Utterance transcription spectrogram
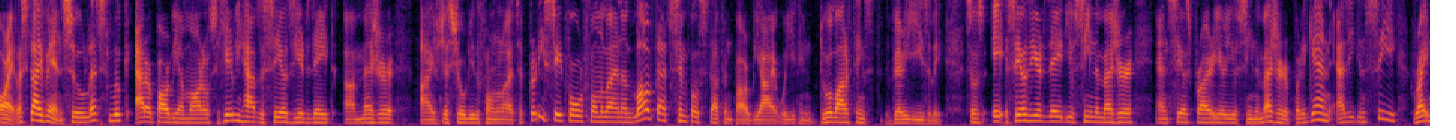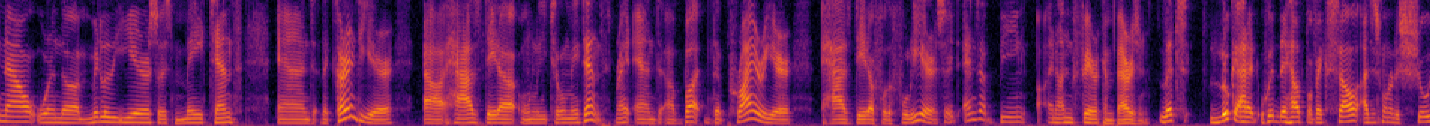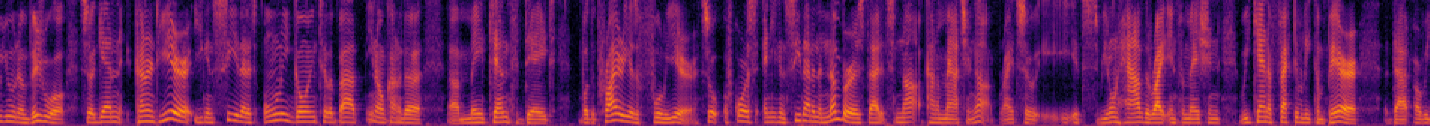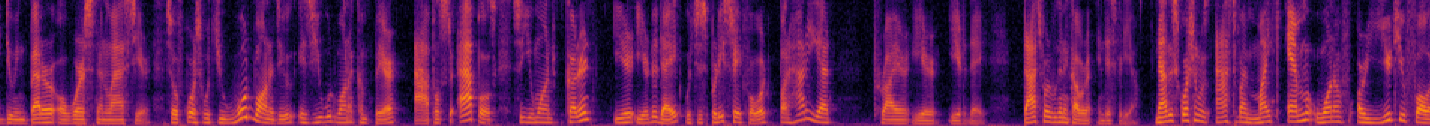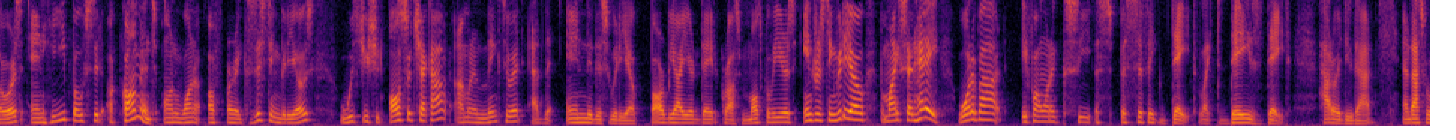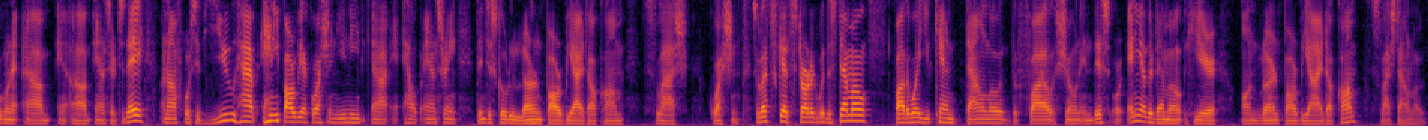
All right, let's dive in. So let's look at our Power BI model. So here we have the sales year to date uh, measure I just showed you the formula. It's a pretty straightforward formula, and I love that simple stuff in Power BI where you can do a lot of things very easily. So sales year to date, you've seen the measure, and sales prior year, you've seen the measure. But again, as you can see, right now we're in the middle of the year, so it's May 10th, and the current year uh, has data only till May 10th, right? And uh, but the prior year has data for the full year, so it ends up being an unfair comparison. Let's look at it with the help of Excel. I just wanted to show you in a visual. So again, current year, you can see that it's only going till about, you know, kind of the uh, May 10th date, but the prior year is a full year. So of course, and you can see that in the numbers that it's not kind of matching up, right? So it's, we don't have the right information. We can't effectively compare that are we doing better or worse than last year. So of course, what you would want to do is you would want to compare apples to apples. So you want current year year to date, which is pretty straightforward, but how do you get prior year year to date? That's what we're going to cover in this video. Now, this question was asked by Mike M, one of our YouTube followers, and he posted a comment on one of our existing videos, which you should also check out. I'm going to link to it at the end of this video. Power BI year to date across multiple years. Interesting video, but Mike said, hey, what about if I want to see a specific date, like today's date, how do I do that? And that's what we're going to um, uh, answer today. And of course, if you have any Power BI question you need uh, help answering, then just go to learnpowerbi.com slash question. So let's get started with this demo. By the way, you can download the file shown in this or any other demo here on learnpowerbi.com slash download.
